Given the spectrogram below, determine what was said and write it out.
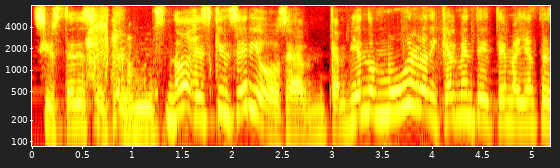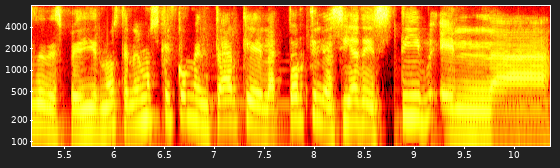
Si ustedes... no, es que en serio, o sea, cambiando muy radicalmente de tema y antes de despedirnos, tenemos que comentar que el actor que le hacía de Steve en la...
